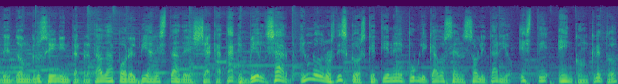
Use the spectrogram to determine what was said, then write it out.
De Don Grusin interpretada por el pianista de Shack Attack, Bill Sharp, en uno de los discos que tiene publicados en solitario. Este en concreto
